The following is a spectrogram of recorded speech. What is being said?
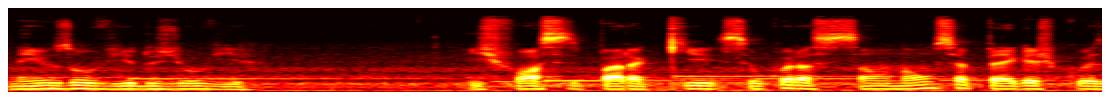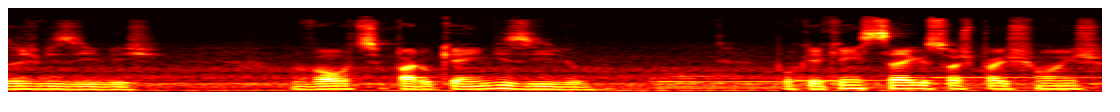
nem os ouvidos de ouvir. Esforce-se para que seu coração não se apegue às coisas visíveis. Volte-se para o que é invisível, porque quem segue suas paixões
